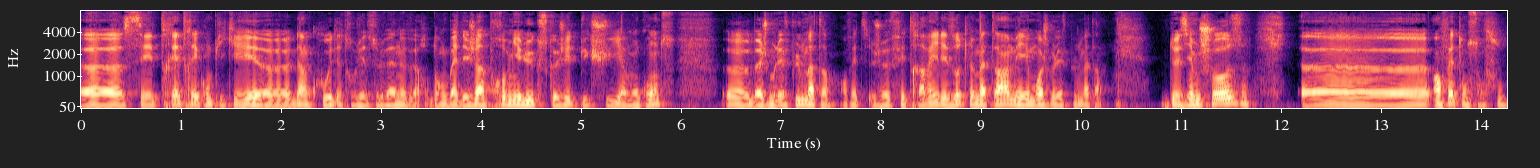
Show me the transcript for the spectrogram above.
Euh, c'est très très compliqué d'un coup d'être obligé de se lever à 9h. Donc bah, déjà, premier luxe que j'ai depuis que je suis à mon compte, bah, je me lève plus le matin en fait. Je fais travailler les autres le matin, mais moi je me lève plus le matin. Deuxième chose, en fait on s'en fout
